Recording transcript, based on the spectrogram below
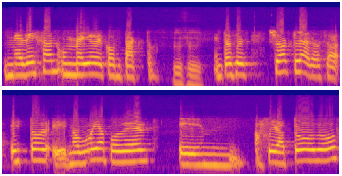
me dejan un medio de contacto. Entonces, yo aclaro, o sea, esto eh, no voy a poder em, hacer a todos,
